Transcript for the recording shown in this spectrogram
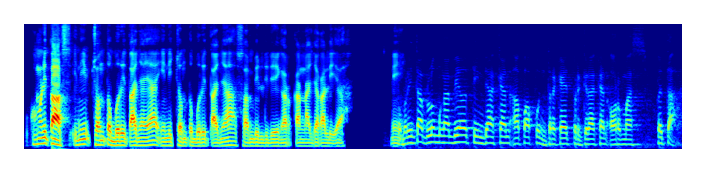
komunitas. Ini contoh beritanya ya ini contoh beritanya sambil didengarkan aja kali ya Nih. Pemerintah belum mengambil tindakan apa pun terkait pergerakan Ormas Peta,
